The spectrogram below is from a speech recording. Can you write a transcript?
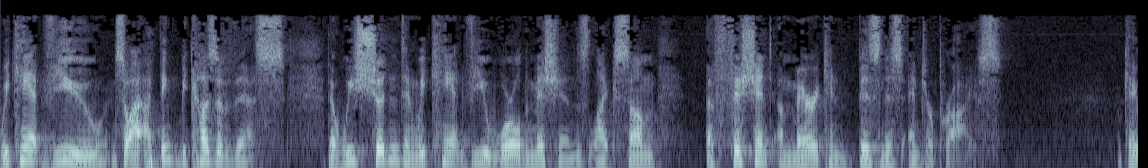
We can't view, and so I, I think because of this, that we shouldn't and we can't view world missions like some efficient American business enterprise. Okay,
